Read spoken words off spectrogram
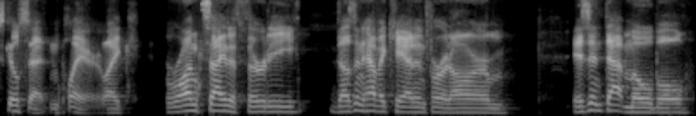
skill set and player. Like wrong side of 30, doesn't have a cannon for an arm, isn't that mobile.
